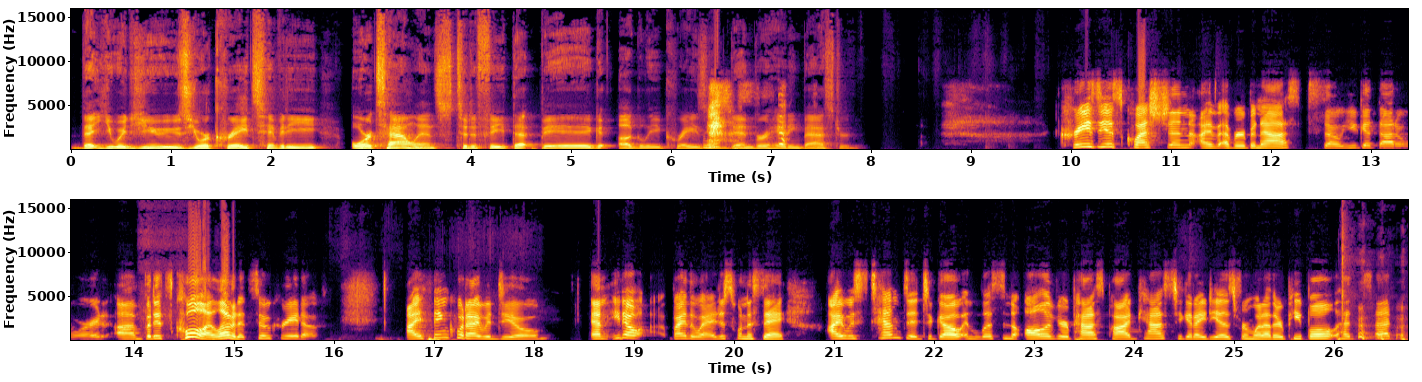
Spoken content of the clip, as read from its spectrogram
that you would use your creativity or talents to defeat that big, ugly, crazy Denver hating bastard? craziest question I've ever been asked. So you get that award. Um, but it's cool. I love it. It's so creative. I think what I would do, and you know, by the way, I just want to say, I was tempted to go and listen to all of your past podcasts to get ideas from what other people had said.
